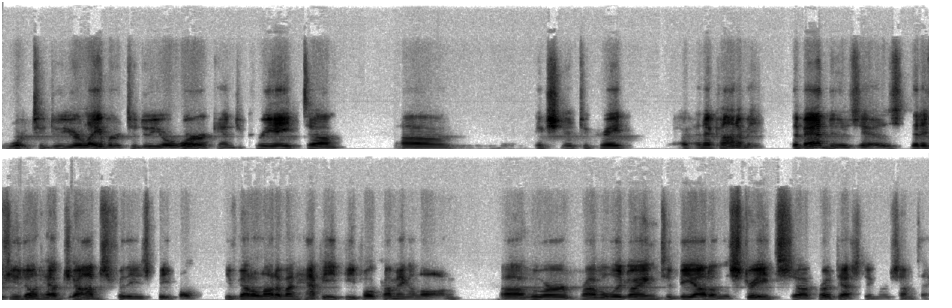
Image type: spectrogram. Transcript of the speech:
work, to do your labor, to do your work, and to create um, uh, to create an economy. The bad news is that if you don't have jobs for these people, you've got a lot of unhappy people coming along uh, who are probably going to be out on the streets uh, protesting or something.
